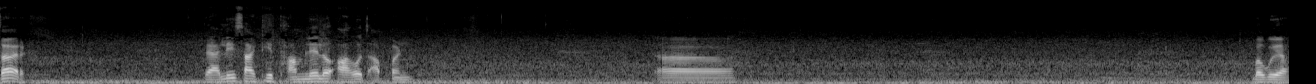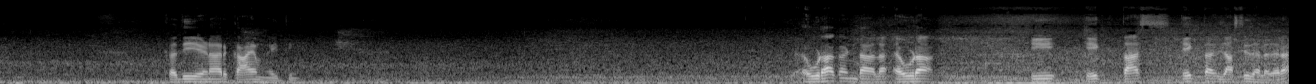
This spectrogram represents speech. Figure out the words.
तर रॅलीसाठी थांबलेलो आहोत आपण. बघूया. कधी येणार काय माहिती. एवढा कंटा आला एवढा की एक तास एक तास जास्ती झाला जरा.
